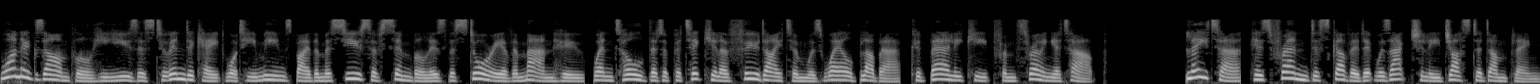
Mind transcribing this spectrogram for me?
One example he uses to indicate what he means by the misuse of symbol is the story of a man who, when told that a particular food item was whale blubber, could barely keep from throwing it up. Later, his friend discovered it was actually just a dumpling.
